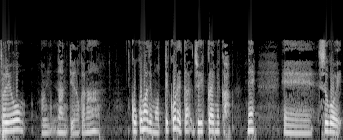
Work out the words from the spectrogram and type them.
それを、なんていうのかな。ここまで持ってこれた ?11 回目か。ね。えー、すごい、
